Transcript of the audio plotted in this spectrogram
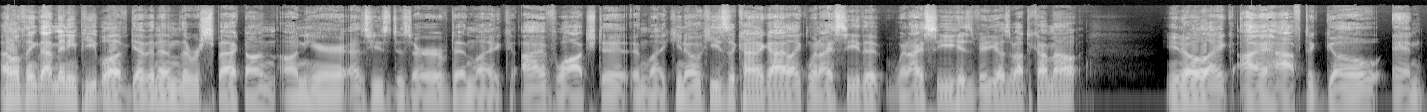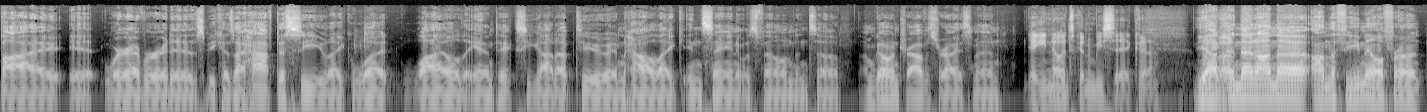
i don't think that many people have given him the respect on on here as he's deserved. And like i've watched it and like you know he's the kind of guy like when i see that when i see his videos about to come out you know, like I have to go and buy it wherever it is because I have to see like what wild antics he got up to and how like insane it was filmed. And so I'm going Travis Rice, man. Yeah, you know it's going to be sick. Uh, Yep. And then on the on the female front,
